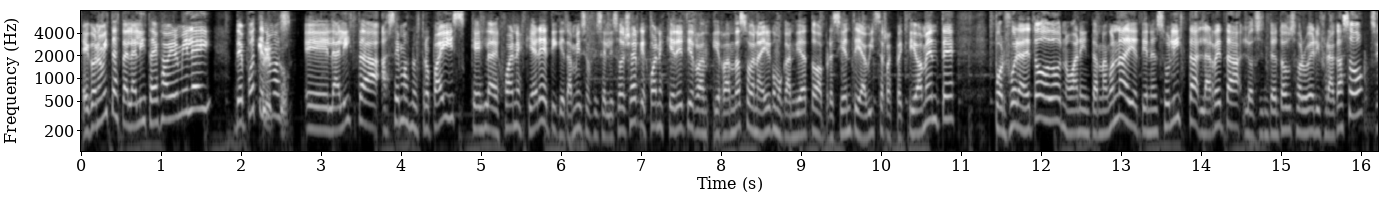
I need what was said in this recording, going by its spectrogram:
Economista está en la lista de Javier Milei. Después tenemos eh, la lista Hacemos Nuestro País, que es la de Juan Schiaretti, que también se oficializó ayer, que Juan Schiaretti y, Ran- y Randazzo van a ir como candidato a presidente y a vice respectivamente. Por fuera de todo, no van a interna con nadie, tienen su lista. La reta los intentó absorber y fracasó. Sí.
